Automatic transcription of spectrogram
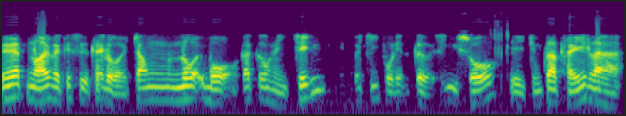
Thứ nhất nói về cái sự thay đổi trong nội bộ các cơ quan hành chính với chính phủ điện tử, chính phủ số thì chúng ta thấy là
